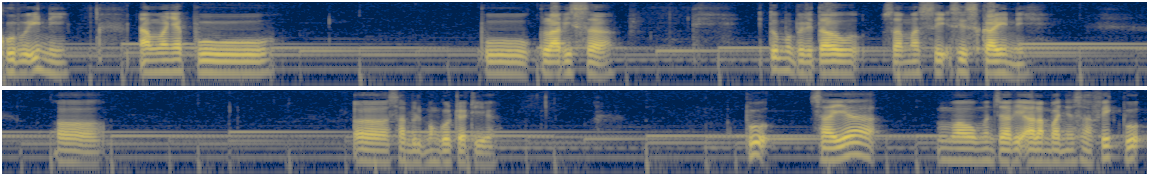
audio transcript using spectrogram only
guru ini namanya Bu Bu Clarissa. Itu memberitahu sama si Siska ini uh, uh, sambil menggoda dia. Bu saya mau mencari alamatnya Safik Bu.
